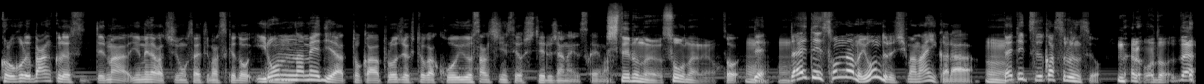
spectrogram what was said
これ、これ、バンクレスって、まあ、有名だから注目されてますけど、いろんなメディアとかプロジェクトがこういう予算申請をしてるじゃないですか、今。してるのよ。そうなのよ。そう。うんでうん、大体そんなの読んでる暇ないから、うん。大体通過するんですよ。なるほど。だ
